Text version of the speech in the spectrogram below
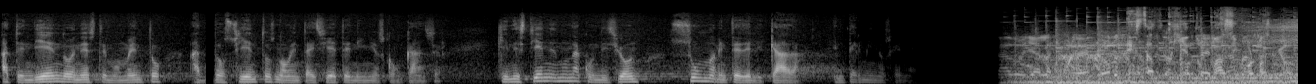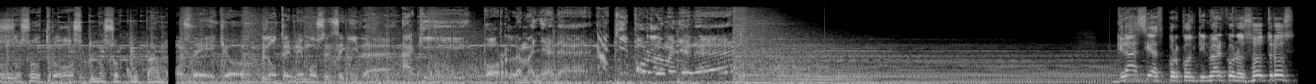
atendiendo en este momento a 297 niños con cáncer, quienes tienen una condición sumamente delicada en términos generales. Estás pidiendo más información. Nosotros nos ocupamos de ello. Lo tenemos enseguida, aquí por la mañana. Aquí por la mañana. Gracias por continuar con nosotros.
